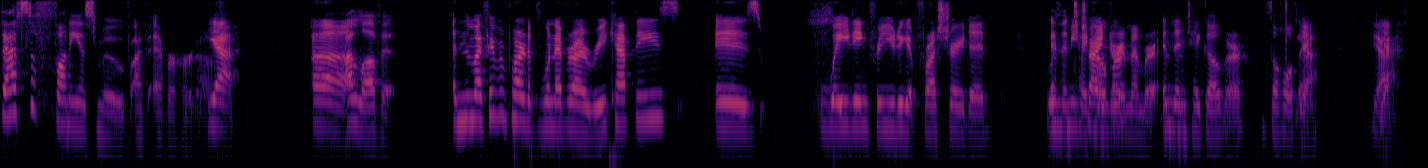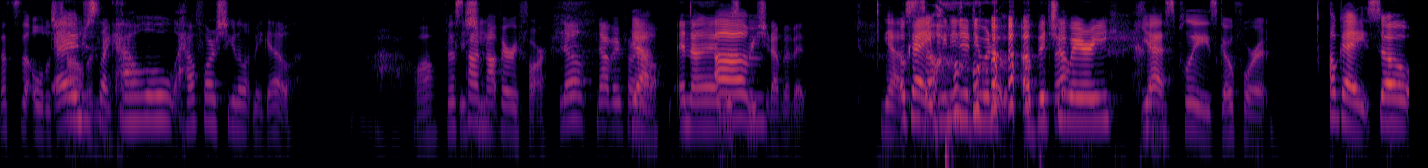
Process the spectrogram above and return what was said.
That's the funniest move I've ever heard of. Yeah. Uh, I love it. And then my favorite part of whenever I recap these is waiting for you to get frustrated with me trying over? Mm-hmm. to remember and then take over the whole thing. Yeah. Yeah, Yeah. that's the oldest And. I'm just like, me. how how far is she gonna let me go? well, this is time she- not very far. No, not very far Yeah. at all. And I was Um, appreciative of it. Yeah. Okay, so- we need to do an obituary. yes, please go for it. Okay, so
